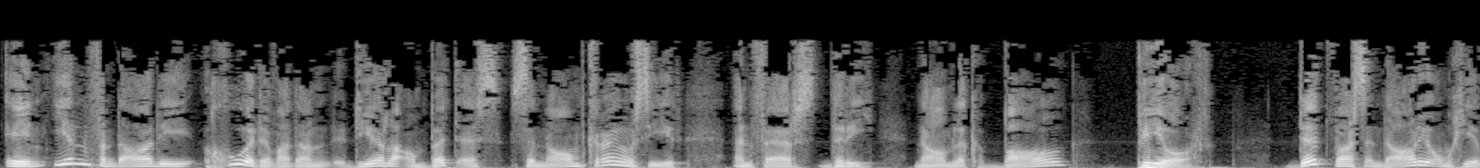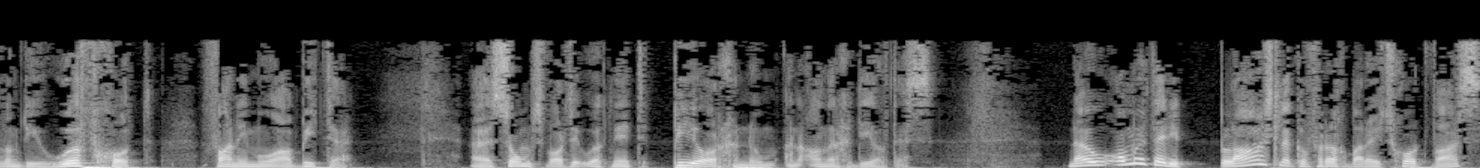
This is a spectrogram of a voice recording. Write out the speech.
en een van daardie gode wat dan deur hulle aanbid is, se naam kry ons hier in vers 3, naamlik Baal Peor. Dit was in daardie omgewing die hoofgod van die Moabiete. Uh soms word hy ook net Peor genoem in ander gedeeltes. Nou omdat hy die plaaslike vrugbaarheidsgod was,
